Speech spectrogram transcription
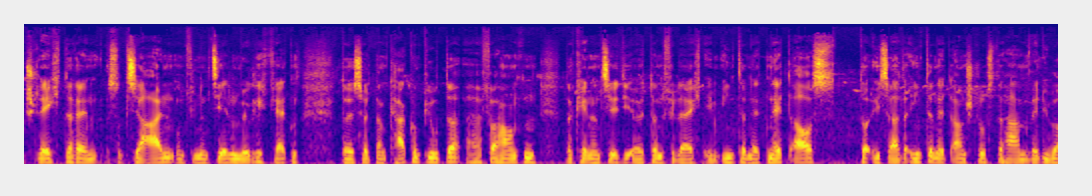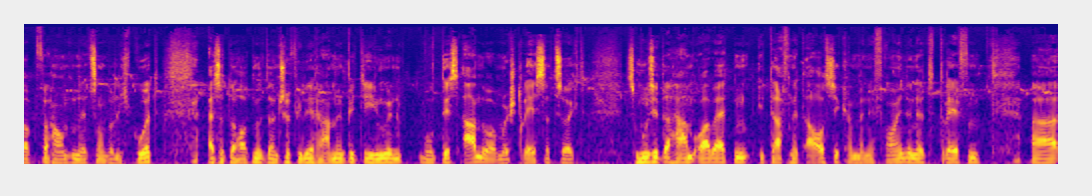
schlechteren sozialen und finanziellen Möglichkeiten, da ist halt dann kein Computer äh, vorhanden, da kennen sie die Eltern vielleicht im Internet nicht aus, da ist auch der Internetanschluss daheim, wenn überhaupt vorhanden, nicht sonderlich gut. Also da hat man dann schon viele Rahmenbedingungen, wo das auch noch einmal Stress erzeugt. Jetzt muss ich daheim arbeiten, ich darf nicht aus, ich kann meine Freunde nicht treffen, äh,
